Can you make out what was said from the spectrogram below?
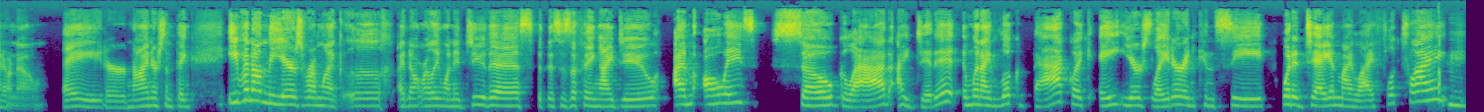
don't know, eight or nine or something. Even on the years where I'm like, ugh, I don't really want to do this, but this is a thing I do. I'm always so glad I did it. And when I look back like eight years later and can see what a day in my life looked like, mm-hmm,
